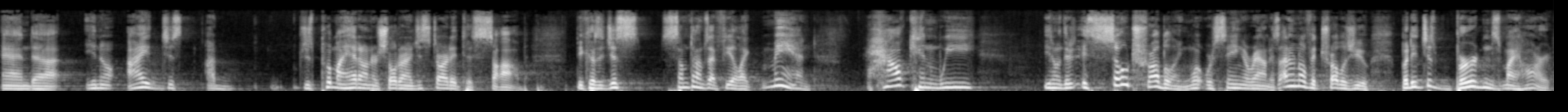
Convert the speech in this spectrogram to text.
and, uh, you know, I just, I just put my head on her shoulder and I just started to sob because it just, sometimes I feel like, man, how can we, you know, it's so troubling what we're seeing around us. I don't know if it troubles you, but it just burdens my heart.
